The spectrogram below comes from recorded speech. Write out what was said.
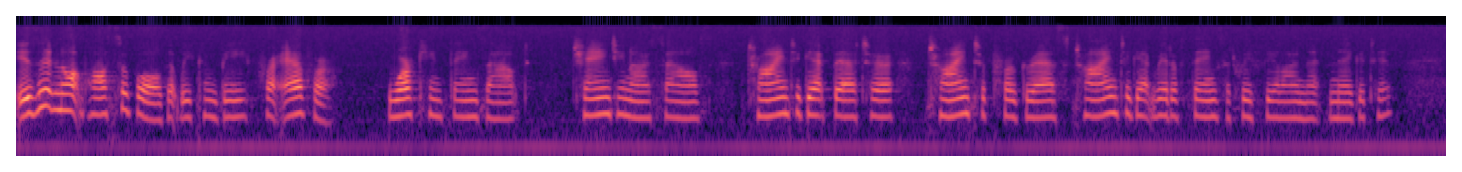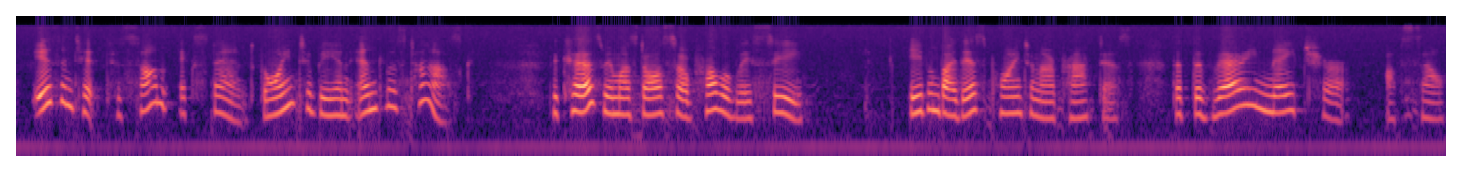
Is it not possible that we can be forever working things out, changing ourselves, trying to get better, trying to progress, trying to get rid of things that we feel are ne- negative? Isn't it to some extent going to be an endless task? Because we must also probably see even by this point in our practice, that the very nature of self,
